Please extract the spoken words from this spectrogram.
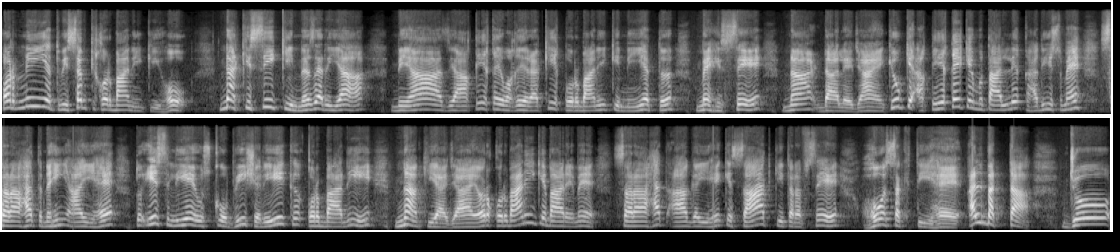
اور نیت بھی سب کی قربانی کی ہو۔ نہ کسی کی نظر یا نیاز یا عقیقے وغیرہ کی قربانی کی نیت میں حصے نہ ڈالے جائیں۔ کیونکہ عقیقے کے متعلق حدیث میں سراحت نہیں آئی ہے، تو اس لیے اس کو بھی شریک قربانی نہ کیا جائے۔ اور قربانی کے بارے میں سراحت آ گئی ہے کہ ساتھ کی طرف سے ہو سکتی ہے۔ البتہ جو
